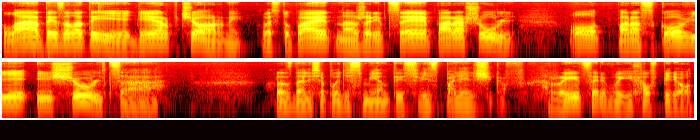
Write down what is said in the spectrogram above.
Латы золотые, дерб черный. Выступает на жеребце Парашуль от Поросковьи и Щульца». Раздались аплодисменты и свист болельщиков. Рыцарь выехал вперед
